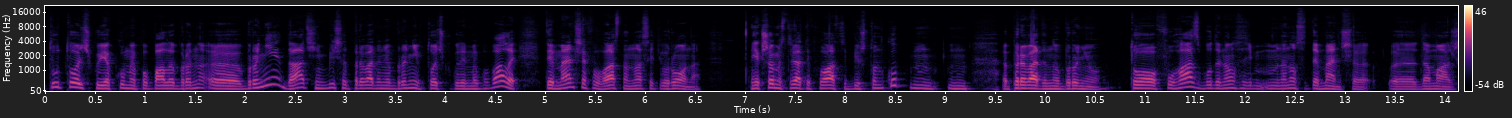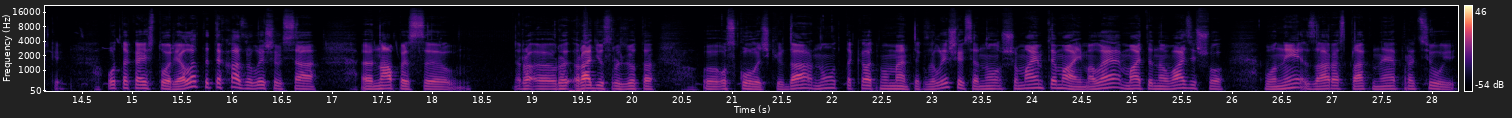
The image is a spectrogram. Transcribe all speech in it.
ту точку, яку ми попали броні, е, броні, да, чим більше приведення броні в точку, куди ми попали, тим менше фугас наносить урона. Якщо ми стріляти фугаси більш тонку приведену броню, то фугас буде наносити, наносити менше е, дамажки. От така історія. Але в ТТХ залишився е, напис е, е, радіус розльоту е, осколочків. Да? Ну, такий от моментик залишився. Ну, що маємо, те маємо. Але майте на увазі, що вони зараз так не працюють.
